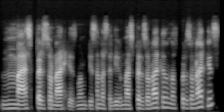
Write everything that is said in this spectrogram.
más personajes, ¿no? Empiezan a salir más personajes, más personajes.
